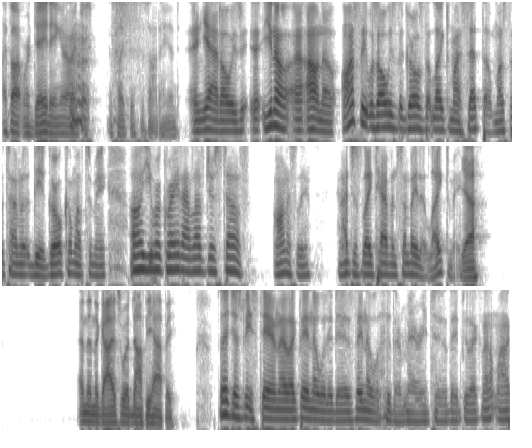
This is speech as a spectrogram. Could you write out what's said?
I thought were dating, and I just was like, this is out of hand. and yeah, it always, uh, you know, I, I don't know. Honestly, it was always the girls that liked my set, though. Most of the time, it would be a girl come up to me, "Oh, you were great. I loved your stuff." Honestly, and I just liked having somebody that liked me. Yeah. And then the guys would not be happy. They'd just be standing there like they know what it is. They know who they're married to. They'd be like, "No, my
